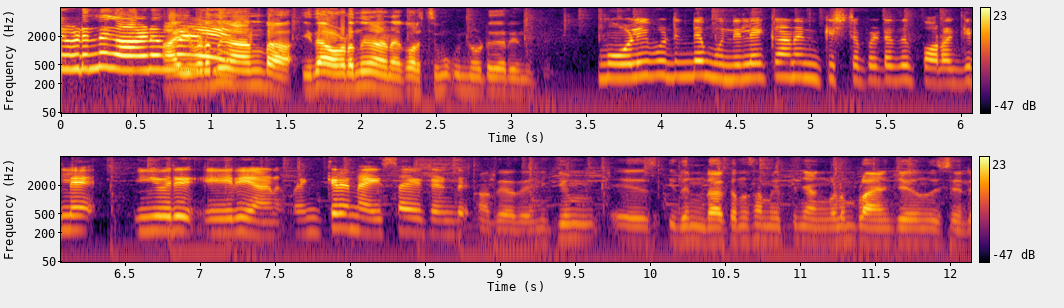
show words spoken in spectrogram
ഇവിടുന്ന് ആ കാണണ്ട. ഇത് കാണുക. കുറച്ച് മുന്നോട്ട് കയറി നിൽക്ക് മോളിവുഡിന്റെ മുന്നിലേക്കാണ് എനിക്ക് ഇഷ്ടപ്പെട്ടത് പുറകിലെ ഈ ഒരു ഏരിയ ആണ് ഭയങ്കര നൈസ് ആയിട്ടുണ്ട്. അതെ അതെ. എനിക്കും ഏഹ്, ഇത് ഉണ്ടാക്കുന്ന സമയത്ത് ഞങ്ങളും പ്ലാൻ ചെയ്തതെന്ന് വെച്ചാൽ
